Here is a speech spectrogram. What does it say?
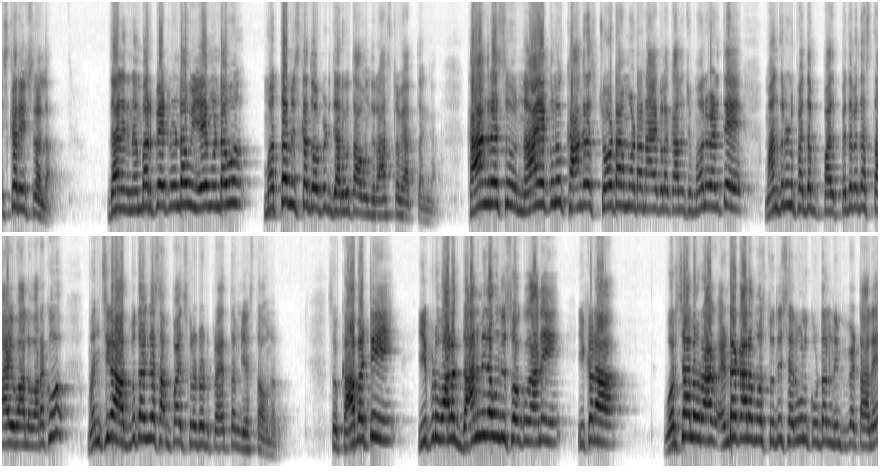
ఇసుక రీచ్లల్లో దానికి నెంబర్ ప్లేట్లు ఉండవు ఏముండవు మొత్తం ఇసుక దోపిడీ జరుగుతూ ఉంది రాష్ట్ర వ్యాప్తంగా. కాంగ్రెస్ నాయకులు కాంగ్రెస్ చోటా మోటా నాయకుల కాల నుంచి మొదలు పెడితే మంత్రులు పెద్ద పెద్ద పెద్ద స్థాయి వాళ్ళ వరకు మంచిగా అద్భుతంగా సంపాదించుకునేటువంటి ప్రయత్నం చేస్తూ ఉన్నారు. సో కాబట్టి ఇప్పుడు వాళ్ళకి దాని మీద ఉంది సోకు కానీ ఇక్కడ వర్షాలు రా ఎండాకాలం వస్తుంది చెరువులు కుంటలు నింపి పెట్టాలి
